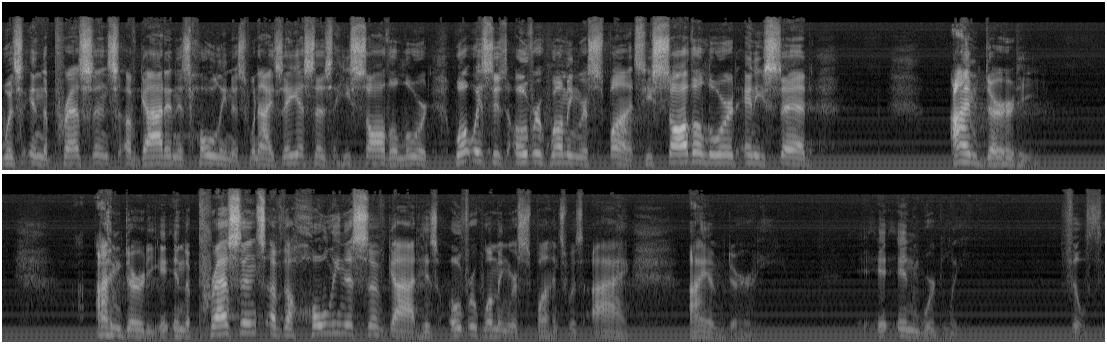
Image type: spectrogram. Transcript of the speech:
was in the presence of God in his holiness, when Isaiah says he saw the Lord, what was his overwhelming response? He saw the Lord and he said, I'm dirty. I'm dirty. In the presence of the holiness of God, his overwhelming response was, I, I am dirty, inwardly filthy.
